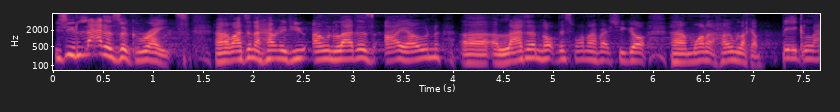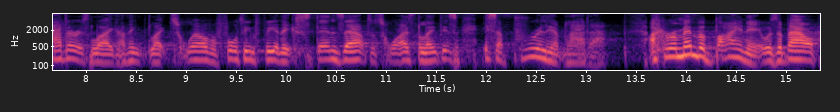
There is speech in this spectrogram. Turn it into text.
You see, ladders are great. Um, I don't know how many of you own ladders. I own uh, a ladder, not this one. I've actually got um, one at home, like a big ladder. It's like, I think, like 12 or 14 feet and it extends out to twice the length. It's, it's a brilliant ladder. I can remember buying it. It was about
